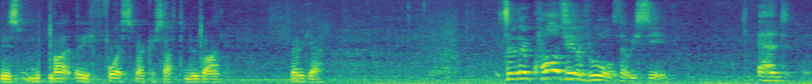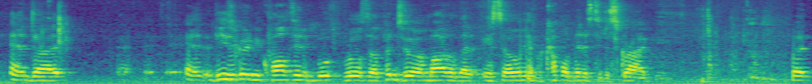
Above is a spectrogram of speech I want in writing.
Let me force Microsoft to move on. There we go. So there are qualitative rules that we see, and and uh, and these are going to be qualitative rules that I'll put into a model that I guess I only have a couple of minutes to describe. But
